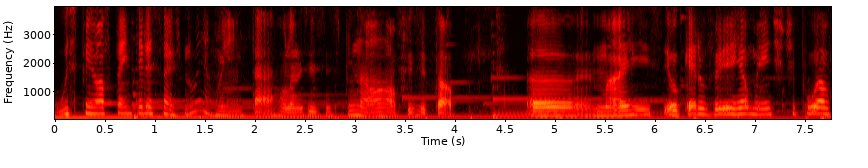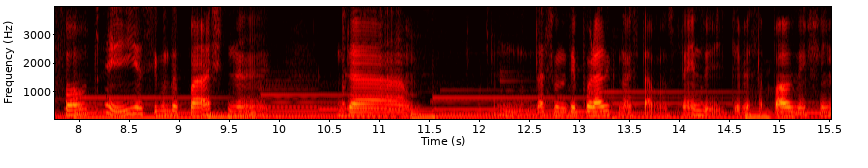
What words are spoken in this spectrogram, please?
o spin-off tá interessante, não é ruim, tá rolando esses spin-offs e tal. Uh, mas eu quero ver realmente, tipo, a volta aí, a segunda parte, né? Da, da segunda temporada que nós estávamos tendo e teve essa pausa, enfim.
